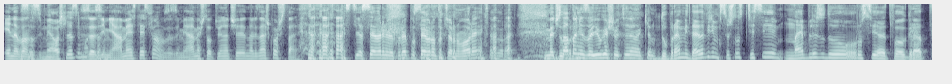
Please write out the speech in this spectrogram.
Е, навън. Заземяваш ли зимата? Заземяваме, естествено. Заземяваме, защото иначе, нали знаеш какво ще стане? С тия северни ветрове по Северното Черноморие. Мечтата Добре. ни за юга ще отиде на кино. Добре, ми дай да видим. Всъщност ти си най-близо до Русия е твоя град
